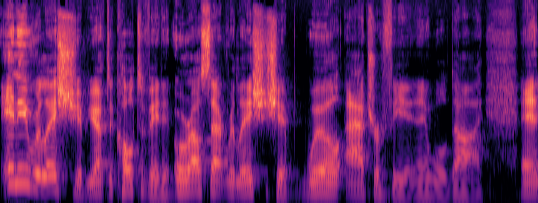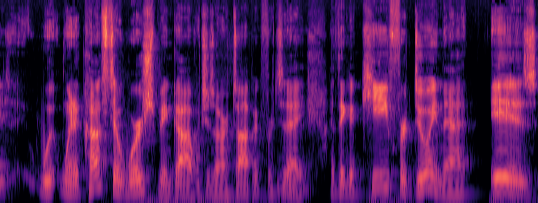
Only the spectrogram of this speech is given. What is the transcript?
any relationship you have to cultivate it, or else that relationship will atrophy and it will die. And w- when it comes to worshiping God, which is our topic for today, I think a key for doing that is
